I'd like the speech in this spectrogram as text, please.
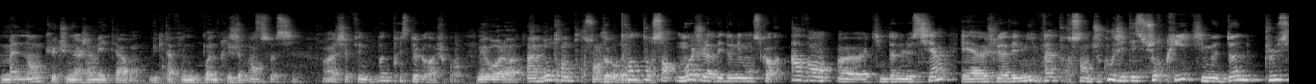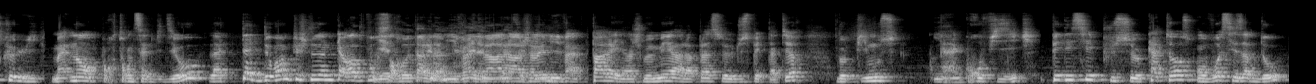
maintenant que tu ne l'as jamais été avant, vu que tu as fait une bonne prise Je de masse? pense aussi. Ouais, j'ai fait une bonne prise de gras, je crois. Mais voilà, un bon 30%. je Donc l'aurais mis. 30%. Moi, je lui avais donné mon score avant euh, qu'il me donne le sien et euh, je lui avais mis 20%. Du coup, j'étais surpris qu'il me donne plus que lui. Maintenant, pour tourner cette vidéo, la tête de Wam que je te donne 40%. Il est trop tard, il a mis 20, il a mis Non, 20, non, j'avais mis 20. Pareil, hein, je me mets à la place euh, du spectateur. Donc Pimous, il a un gros physique. PDC plus euh, 14, on voit ses abdos.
